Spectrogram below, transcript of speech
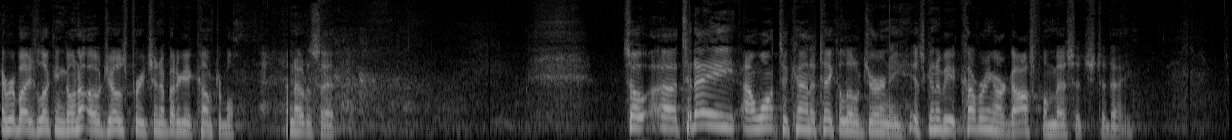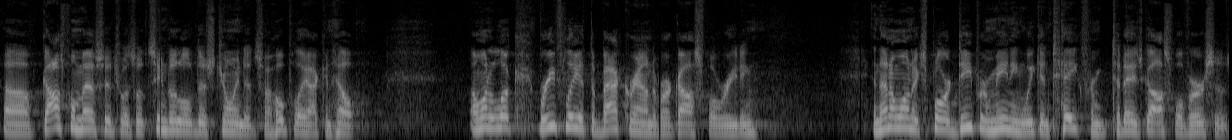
Everybody's looking, going, oh, Joe's preaching. I better get comfortable. I notice that. So uh, today, I want to kind of take a little journey. It's going to be covering our gospel message today. Uh, gospel message was seemed a little disjointed, so hopefully I can help. I want to look briefly at the background of our gospel reading, and then I want to explore deeper meaning we can take from today's gospel verses.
